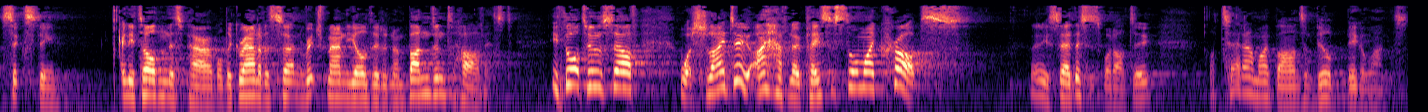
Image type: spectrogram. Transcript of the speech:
16. And he told them this parable. The ground of a certain rich man yielded an abundant harvest. He thought to himself, what shall I do? I have no place to store my crops. Then he said, this is what I'll do. I'll tear down my barns and build bigger ones.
